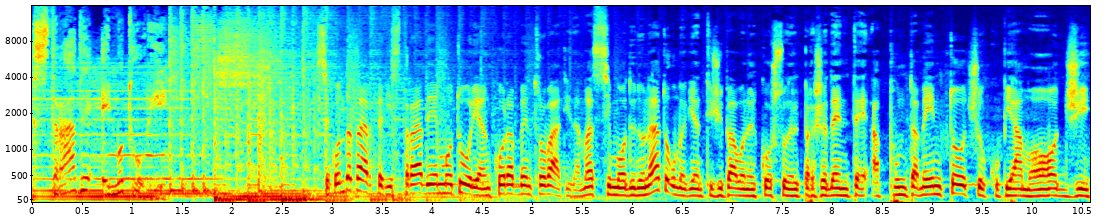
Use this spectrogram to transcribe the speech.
Strade e motori. Seconda parte di Strade e Motori, ancora ben trovati da Massimo De Donato, come vi anticipavo nel corso del precedente appuntamento, ci occupiamo oggi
